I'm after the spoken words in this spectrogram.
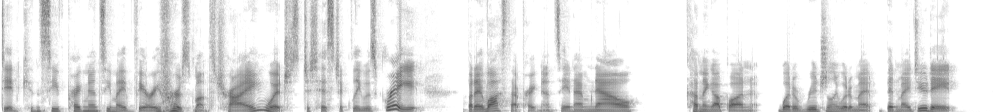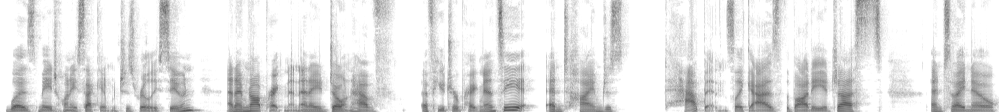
did conceive pregnancy my very first month trying, which statistically was great. But I lost that pregnancy and I'm now coming up on what originally would have been my due date was May 22nd, which is really soon. And I'm not pregnant and I don't have a future pregnancy. And time just happens like as the body adjusts. And so I know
